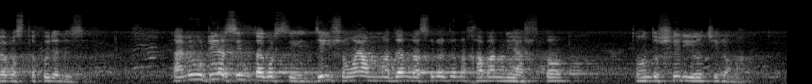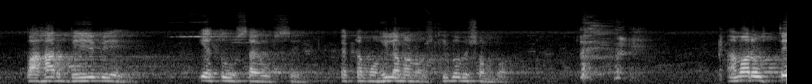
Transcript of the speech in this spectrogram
ব্যবস্থা করে দিছে। আমি উঠে আর চিন্তা করছি যেই সময় আম্মাজান রাসুলের জন্য খাবার নিয়ে আসতো, তখন তো সিঁড়িও ছিল না। পাহাড় বেয়ে বেয়ে এত উৎসাহে উঠছে। একটা মহিলা মানুষ, কীভাবে সম্ভব? আমার উঠতে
